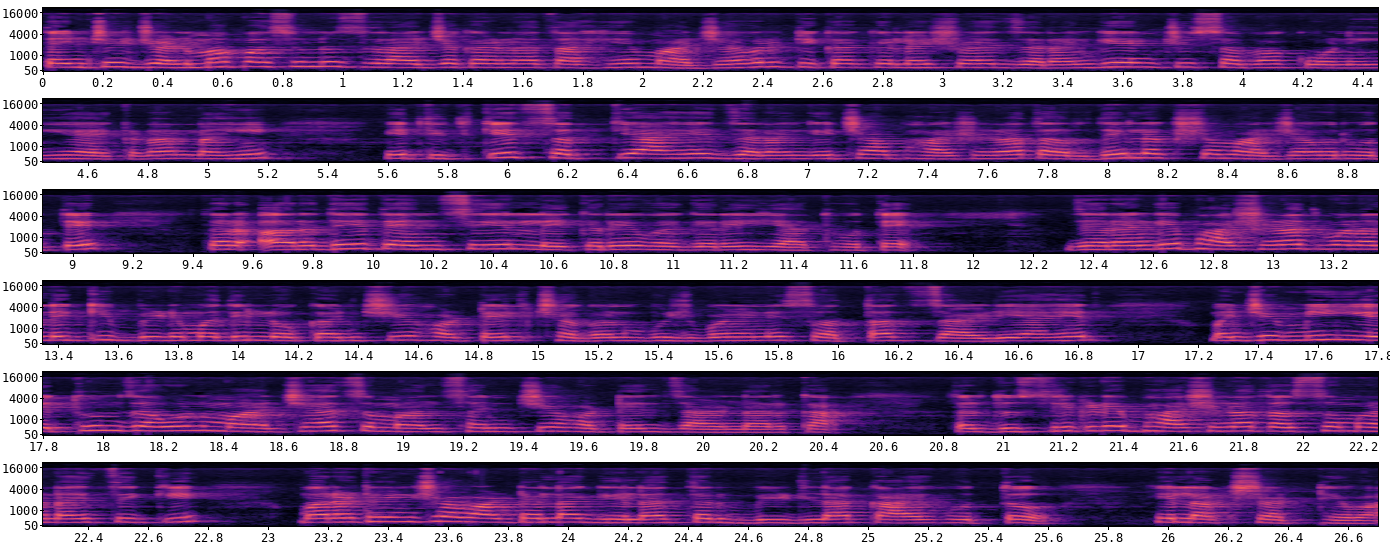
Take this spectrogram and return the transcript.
त्यांच्या जन्मापासूनच राजकारणात आहे. माझ्यावर टीका केल्याशिवाय जरांगे यांची सभा कोणीही ऐकणार नाही. हे तितकेच सत्य आहे. जरांगेच्या भाषणात अर्धे लक्ष माझ्यावर होते तर अर्धे त्यांचे लेकरे वगैरे यात होते. जरांगे भाषणात म्हणाले की बीडमधील लोकांची हॉटेल छगन भुजबळ यांनी स्वतःच जाळली आहेत. म्हणजे मी येथून जाऊन माझ्याच माणसांची हॉटेल जाळणार का? तर दुसरीकडे भाषणात असं म्हणायचे की मराठ्यांच्या वाट्याला गेला तर बीडला काय होतं हे लक्षात ठेवा.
